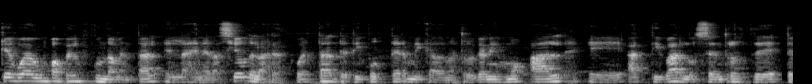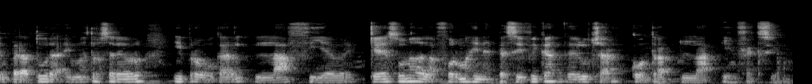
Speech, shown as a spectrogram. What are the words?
que juegan un papel fundamental en la generación de la respuesta de tipo térmica de nuestro organismo al eh, activar los centros de temperatura en nuestro cerebro y provocar la fiebre, que es una de las formas inespecíficas de luchar contra la infección.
